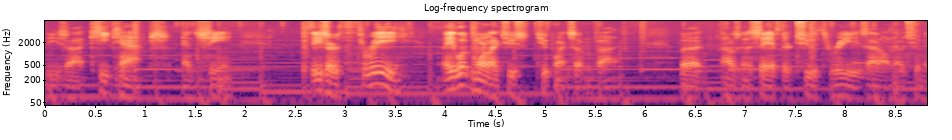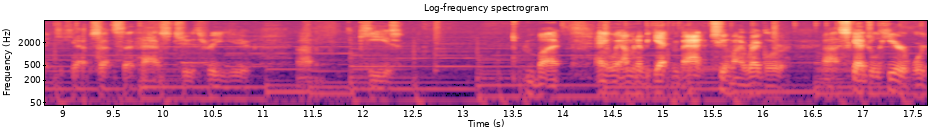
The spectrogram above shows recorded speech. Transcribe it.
these uh, keycaps and see if these are three. They look more like two 2.75. But I was going to say if they're two threes, I don't know too many keycap sets that has two three U um, keys. But anyway, I'm going to be getting back to my regular uh, schedule here. We're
